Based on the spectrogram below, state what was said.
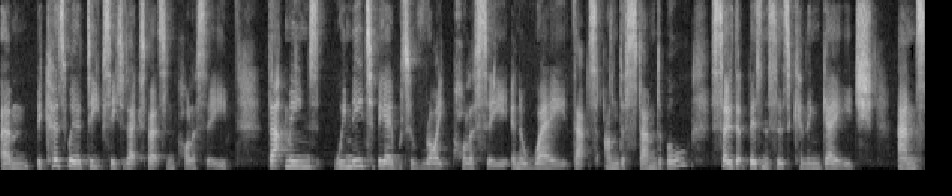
um, because we're deep seated experts in policy, that means we need to be able to write policy in a way that's understandable so that businesses can engage and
